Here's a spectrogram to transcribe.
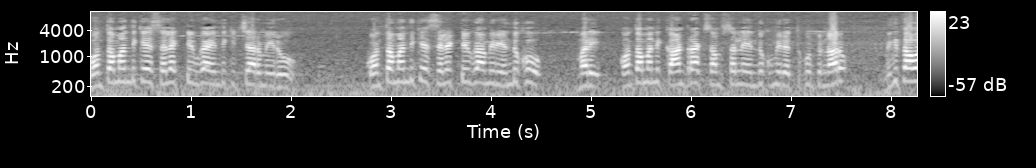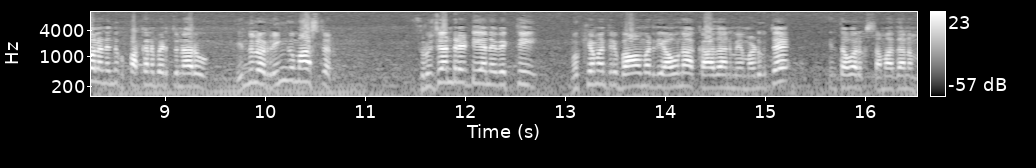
కొంతమందికే సెలెక్టివ్గా ఎందుకు ఇచ్చారు మీరు? కొంతమందికే సెలెక్టివ్గా మీరు ఎందుకు? మరి కొంతమంది కాంట్రాక్ట్ సంస్థలను ఎందుకు మీరు ఎత్తుకుంటున్నారు? మిగతా వాళ్ళని ఎందుకు పక్కన పెడుతున్నారు? ఇందులో రింగ్ మాస్టర్ సృజన్ రెడ్డి అనే వ్యక్తి ముఖ్యమంత్రి బావమరిది అవునా కాదా అని మేము అడిగితే ఇంతవరకు సమాధానం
